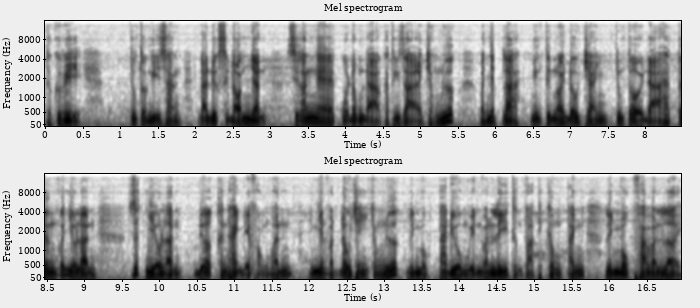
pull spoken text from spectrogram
thưa quý vị chúng tôi nghĩ rằng đã được sự đón nhận, sự lắng nghe của đông đảo các thính giả ở trong nước và nhất là những tiếng nói đấu tranh chúng tôi đã từng có nhiều lần rất nhiều lần được hân hạnh để phỏng vấn những nhân vật đấu tranh trong nước, linh mục Tadio Nguyễn Văn Lý thượng tọa Thích Không Tánh, linh mục Phan Văn Lợi,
